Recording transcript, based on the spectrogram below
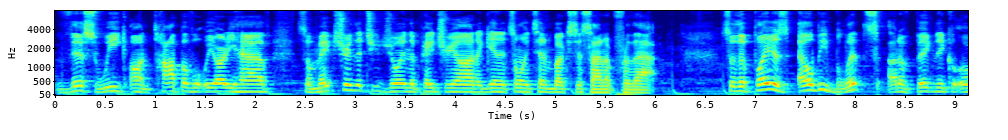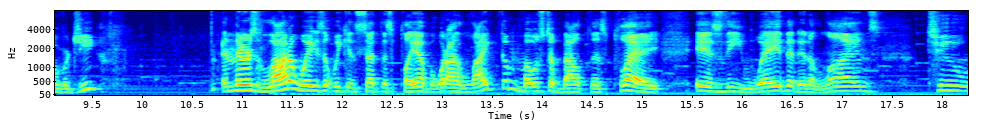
this week on top of what we already have. So make sure that you join the Patreon. Again, it's only 10 bucks to sign up for that. So the play is LB Blitz out of Big Nickel over G. And there's a lot of ways that we can set this play up, but what I like the most about this play is the way that it aligns to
